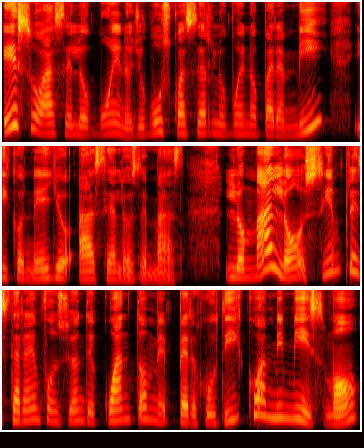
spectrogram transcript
Eso hace lo bueno. Yo busco hacer lo bueno para mí y con ello hace a los demás. Lo malo siempre estará en función de cuánto me perjudico a mí mismo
